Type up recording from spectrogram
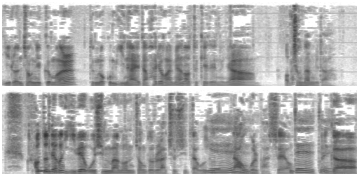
이런 적립금을 등록금 인하에다 활용하면 어떻게 되느냐? 엄청납니다. 어떤 그러니까. 대학은 250만 원 정도를 낮출 수 있다고 예. 나온 걸 봤어요. 네, 네. 그러니까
